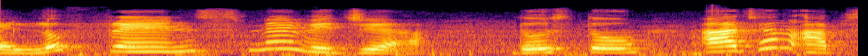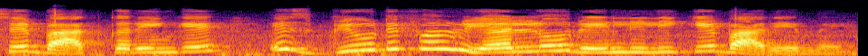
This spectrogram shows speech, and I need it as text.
हेलो फ्रेंड्स मैं विजया। दोस्तों, आज हम आपसे बात करेंगे इस ब्यूटीफुल येलो रेन लिली के बारे में।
